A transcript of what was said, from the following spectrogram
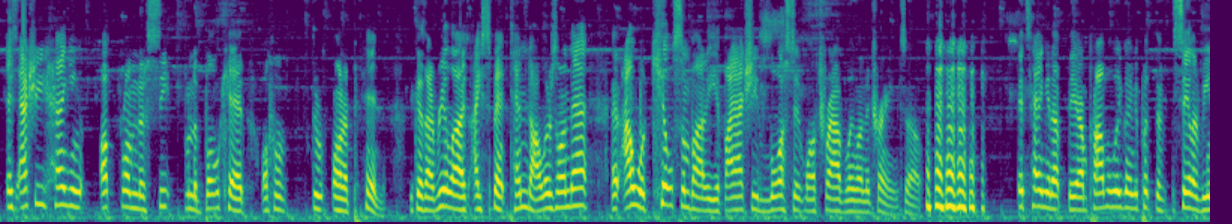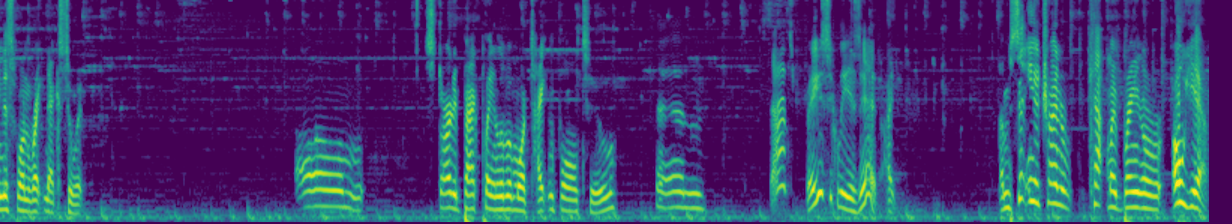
it's actually hanging up from the seat from the bulkhead off of through on a pin because I realized I spent ten dollars on that, and I would kill somebody if I actually lost it while traveling on the train. So it's hanging up there. I'm probably going to put the Sailor Venus one right next to it. Um, started back playing a little bit more Titanfall 2, and that's basically is it. I I'm sitting here trying to cap my brain over. Oh yeah,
